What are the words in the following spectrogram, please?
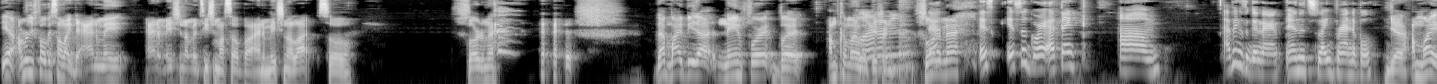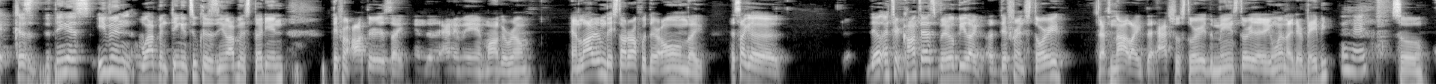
yeah, I'm really focused on like the anime animation. I've been teaching myself about animation a lot. So Florida man, that might be that name for it, but I'm coming up with different Man? Florida That- man. It's it's a great. I think. Um, I think it's a good name, and it's like brandable. Yeah, I might because the thing is, even what I've been thinking too, because you know I've been studying different authors like in the anime and manga realm, and a lot of them they start off with their own like it's like a they'll enter contests, but it'll be like a different story that's not like the actual story, the main story that they want, like their baby. Mm-hmm. So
